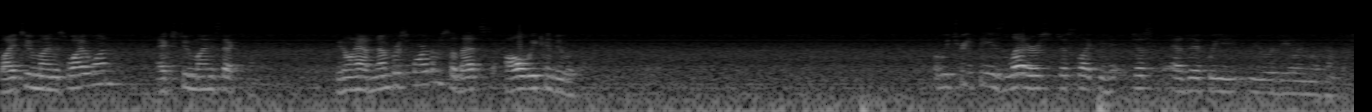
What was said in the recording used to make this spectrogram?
Y2 minus y1, x2 minus x1. We don't have numbers for them, so that's all we can do with them. But we treat these letters just like we, just as if we, we were dealing with numbers.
